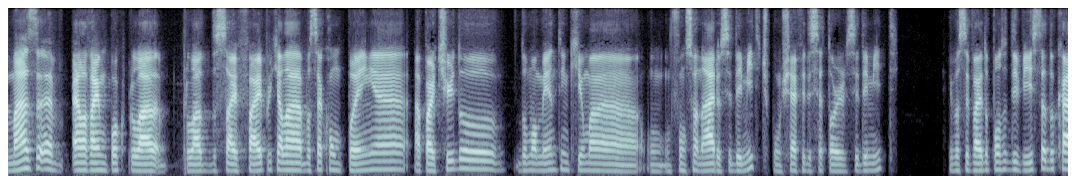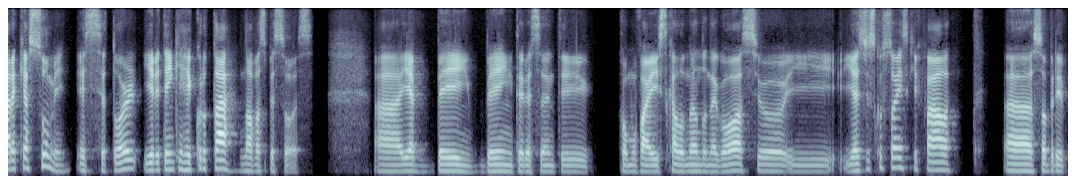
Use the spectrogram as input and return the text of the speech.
mas eh, ela vai um pouco pro lado, pro lado do sci-fi, porque ela, você acompanha a partir do, do momento em que uma, um funcionário se demite, tipo um chefe de setor se demite, e você vai do ponto de vista do cara que assume esse setor e ele tem que recrutar novas pessoas. Ah, e é bem, bem interessante como vai escalonando o negócio e, e as discussões que fala ah, sobre,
